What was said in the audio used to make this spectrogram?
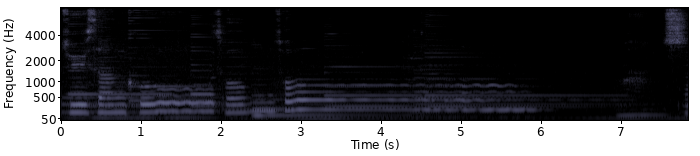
聚散苦匆匆，往事。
